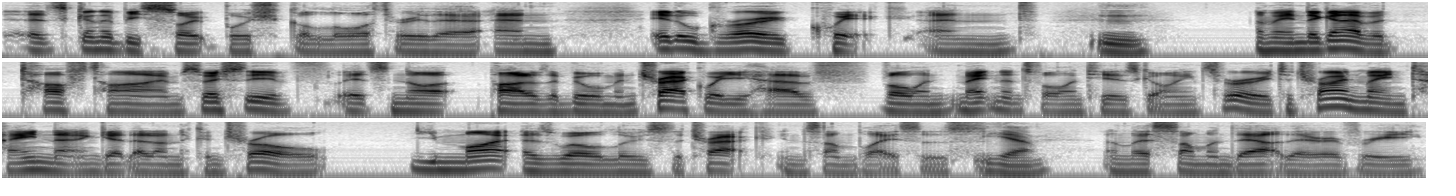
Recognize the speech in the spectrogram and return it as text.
it's going to be soap bush galore through there and it'll grow quick. And Mm. I mean, they're going to have a tough time, especially if it's not part of the Bibbulmun track where you have volun- maintenance volunteers going through to try and maintain that and get that under control. You might as well lose the track in some places Yeah. unless someone's out there every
